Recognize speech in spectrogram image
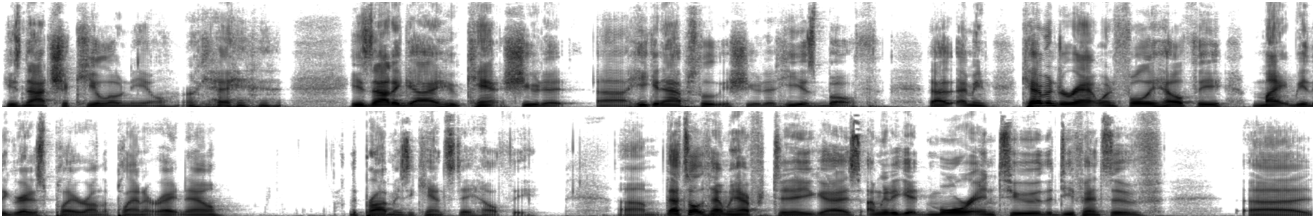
He's not Shaquille O'Neal. Okay, he's not a guy who can't shoot it. Uh, he can absolutely shoot it. He is both. That I mean, Kevin Durant, when fully healthy, might be the greatest player on the planet right now. The problem is he can't stay healthy. Um, that's all the time we have for today, you guys. I'm going to get more into the defensive uh,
